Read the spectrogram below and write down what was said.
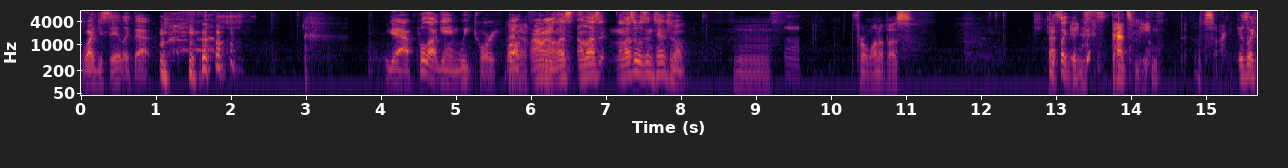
Why'd you say it like that? yeah, pull out game weak, Corey. I Well, know, I, don't weak. know unless unless unless it was intentional. Hmm, Hmm. for one of us. That's like mean. the, That's mean. I'm sorry. it's like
